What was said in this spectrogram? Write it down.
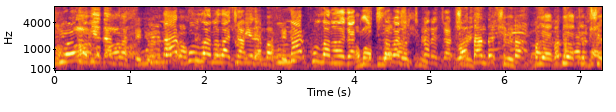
Suriye'den bahsediyorum. Bunlar kullanılacak. Suriye'den bahsediyorum. Bunlar kullanılacak. Ama İç bir dakika savaşı şimdi- çıkaracak. Şimdi, Vatandaşlıkta- şimdi bir dakika, bir dakika bir şey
